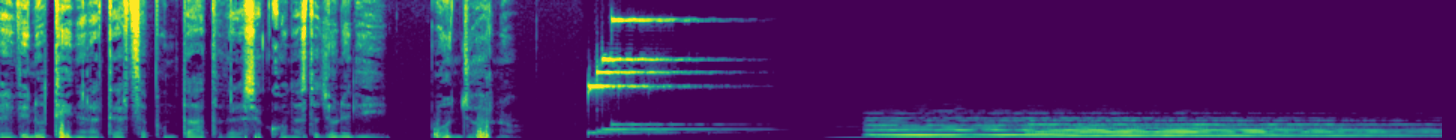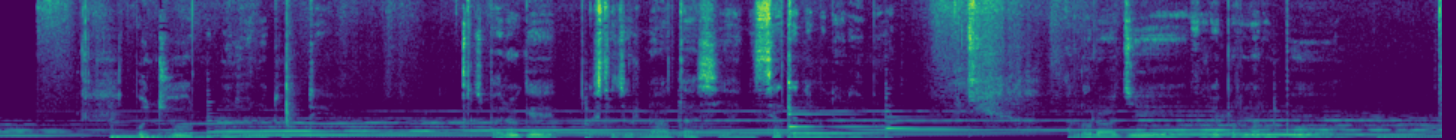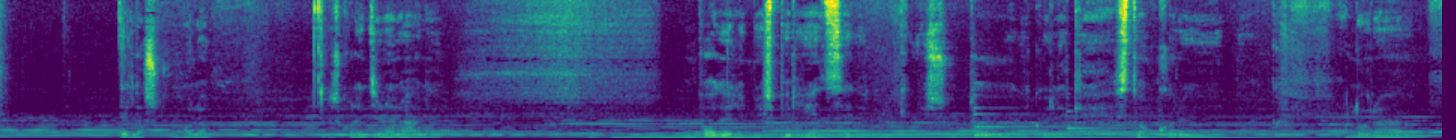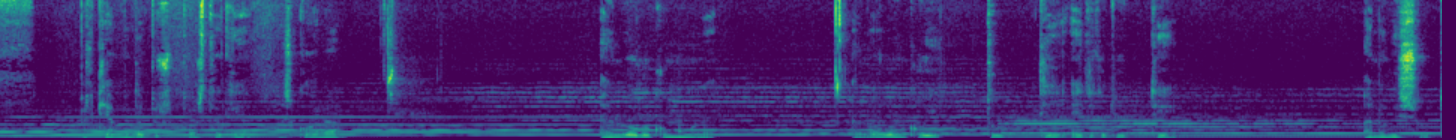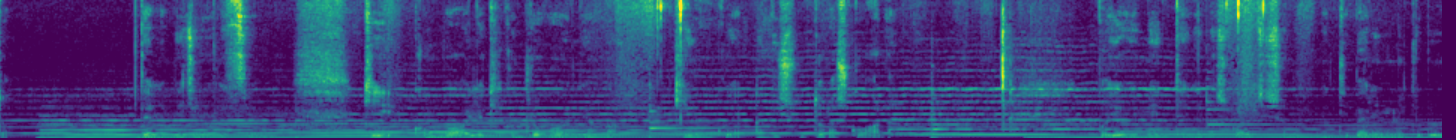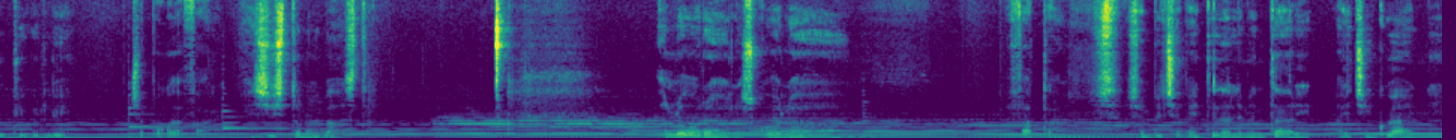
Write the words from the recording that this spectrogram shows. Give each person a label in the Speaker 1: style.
Speaker 1: Benvenuti nella terza puntata della seconda stagione di Buongiorno. Buongiorno, buongiorno a tutti. Spero che questa giornata sia iniziata nel migliore dei modi. Allora oggi vorrei parlare un po' della scuola, la scuola in generale un po' delle mie esperienze, di quello che ho vissuto e di quelle che sto ancora vivendo. Ecco. Allora partiamo dal presupposto che la scuola è un luogo comune, è un luogo in cui tutti, e dico tutti, hanno vissuto della mia generazione. Chi con voglia, chi contro voglia, ma chiunque ha vissuto la scuola. Poi ovviamente nella scuola ci sono momenti belli e momenti brutti, quindi c'è poco da fare, esistono e basta. Allora, la scuola è fatta semplicemente da elementari ai 5 anni,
